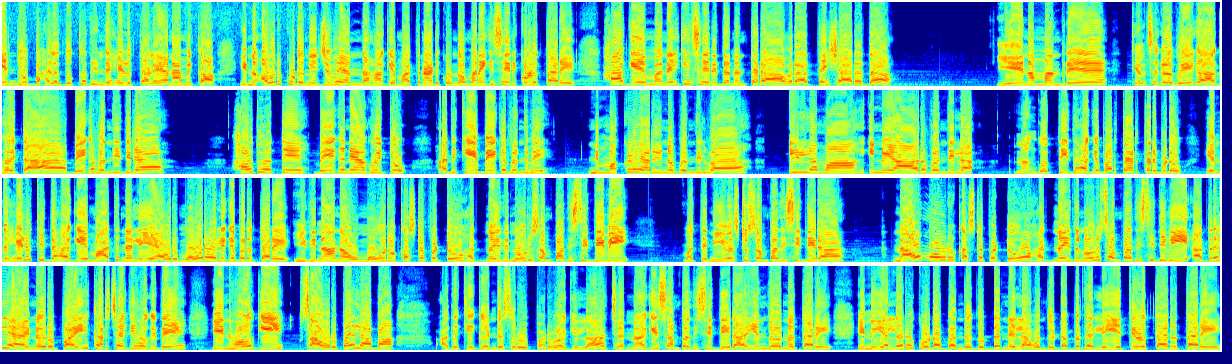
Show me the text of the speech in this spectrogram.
ಎಂದು ಬಹಳ ದುಃಖದಿಂದ ಹೇಳುತ್ತಾಳೆ ಅನಾಮಿಕಾ. ಇನ್ನು ಅವರು ಕೂಡ ನಿಜವೇ ಅಂದ ಹಾಗೆ ಮಾತನಾಡಿಕೊಂಡು ಮನೆಗೆ ಸೇರಿಕೊಳ್ಳುತ್ತಾರೆ. ಹಾಗೆ ಮನೆಗೆ ಸೇರಿದ ನಂತರ ಅವರ ಅತ್ತೆ ಶಾರದಾ, ಏನಮ್ಮಂದ್ರೆ, ಕೆಲಸಗಳು ಬೇಗ ಆಗೋಯ್ತಾ? ಬೇಗ ಬಂದಿದ್ದೀರಾ? ಹೌದು ಅತ್ತೆ, ಬೇಗನೆ ಆಗೋಯ್ತು. ಅದಕ್ಕೆ ಬೇಗ ಬಂದ್ವಿ. ನಿಮ್ ಮಕ್ಕಳು ಯಾರು ಇನ್ನೂ ಬಂದಿಲ್ವಾ? ಇಲ್ಲಮ್ಮ, ಇನ್ನು ಯಾರು ಬಂದಿಲ್ಲ. ನಂಗೆ ಗೊತ್ತಿದ್ದ ಹಾಗೆ ಬರ್ತಾ ಇರ್ತಾರೆ ಬಿಡು ಎಂದು ಹೇಳುತ್ತಿದ್ದ ಹಾಗೆ ಮಾತಿನಲ್ಲಿಯೇ ಅವರು ಮೂವರು ಅಲ್ಲಿಗೆ ಬರುತ್ತಾರೆ. ಈ ದಿನ ನಾವು ಮೂವರು ಕಷ್ಟಪಟ್ಟು ಹದಿನೈದು ನೂರು ಸಂಪಾದಿಸಿದ್ದೀವಿ. ಮತ್ತೆ ನೀವೆಷ್ಟು ಸಂಪಾದಿಸಿದ್ದೀರಾ? ನಾವು ಮೂವರು ಕಷ್ಟಪಟ್ಟು ಹದಿನೈದು ನೂರು ಸಂಪಾದಿಸಿದೀವಿ ಅದರಲ್ಲಿ ಐನೂರು ರೂಪಾಯಿ ಖರ್ಚಾಗಿ ಹೋಗಿದೆ. ಇನ್ನು ಹೋಗಿ ಸಾವಿರ ರೂಪಾಯಿ ಲಾಭ. ಅದಕ್ಕೆ ಗಂಡಸರು ಪರವಾಗಿಲ್ಲ, ಚೆನ್ನಾಗಿ ಸಂಪಾದಿಸಿದ್ದೀರಾ ಎಂದು ಅನ್ನುತ್ತಾರೆ. ಇನ್ನು ಎಲ್ಲರೂ ಕೂಡ ಬಂದ ದುಡ್ಡನ್ನೆಲ್ಲ ಒಂದು ಡಬ್ಬದಲ್ಲಿ ಎತ್ತಿಡುತ್ತಾ ಇರುತ್ತಾರೆ.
